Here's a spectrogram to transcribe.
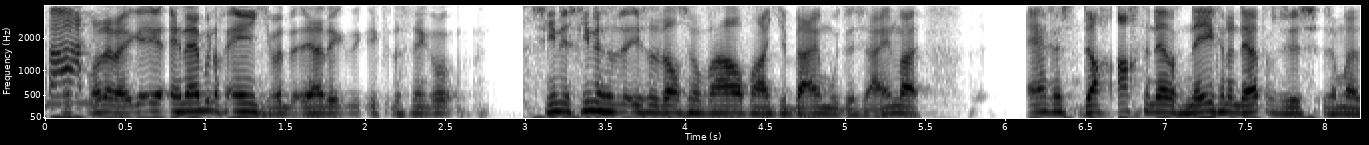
Wat- wat heb ik? En dan heb ik nog eentje. Want, ja, ik, ik, dat vind ik ook... Misschien, misschien is, het, is het wel zo'n verhaal van had je bij moeten zijn. Maar ergens dag 38, 39, dus zeg maar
